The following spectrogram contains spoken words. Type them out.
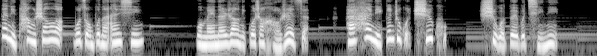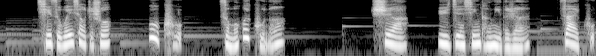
但你烫伤了，我总不能安心。我没能让你过上好日子，还害你跟着我吃苦，是我对不起你。”妻子微笑着说：“不苦，怎么会苦呢？”是啊，遇见心疼你的人，再苦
